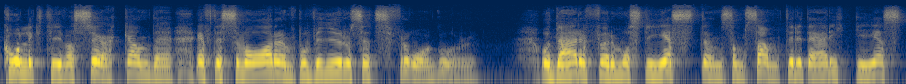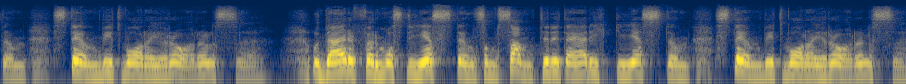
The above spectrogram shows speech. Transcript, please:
kollektiva sökande efter svaren på virusets frågor. Och därför måste gästen, som samtidigt är icke-gästen, ständigt vara i rörelse. Och därför måste gästen, som samtidigt är icke-gästen, ständigt vara i rörelse.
